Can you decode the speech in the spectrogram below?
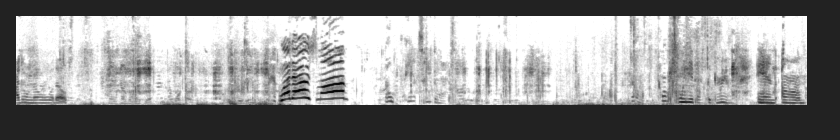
I don't know what else. What else, Mom? No, you can't say that. Don't, don't point it at the ground. And, um,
